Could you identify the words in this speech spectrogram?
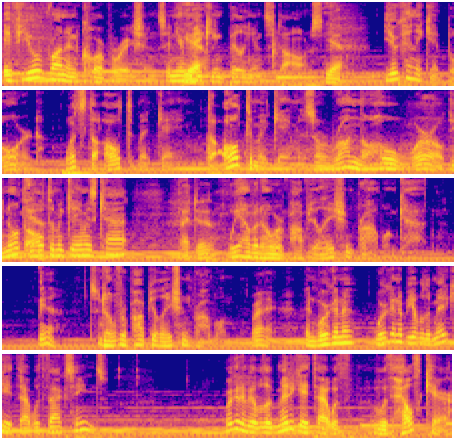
if you're running corporations and you're Yeah. making billions of dollars, Yeah. You're going to get bored. What's the ultimate game? The ultimate game is to run the whole world. You know what the Yeah. ultimate game is, Katt? I do. We have an overpopulation problem, Katt. Yeah. It's an overpopulation problem. Right. And we're gonna we're gonna be able to mitigate that with vaccines. We're gonna be able to mitigate that with with health care.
